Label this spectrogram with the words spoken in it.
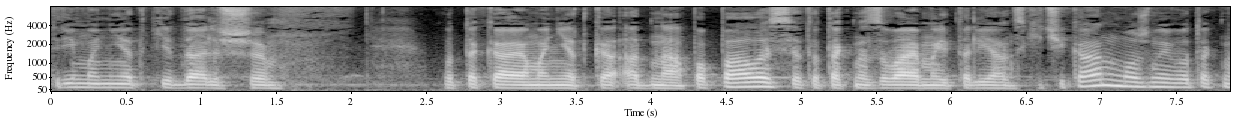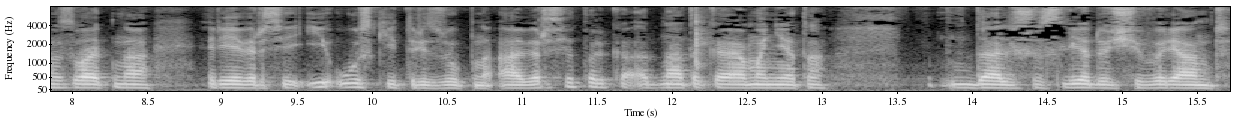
Три монетки. Дальше вот такая монетка одна попалась. Это так называемый итальянский чекан, можно его так назвать на реверсе. И узкий трезуб на аверсе, только одна такая монета. Дальше следующий вариант.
